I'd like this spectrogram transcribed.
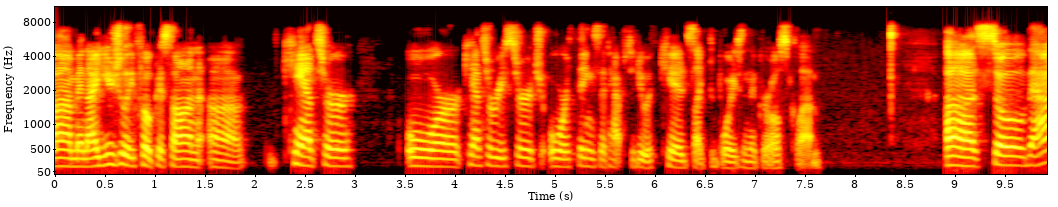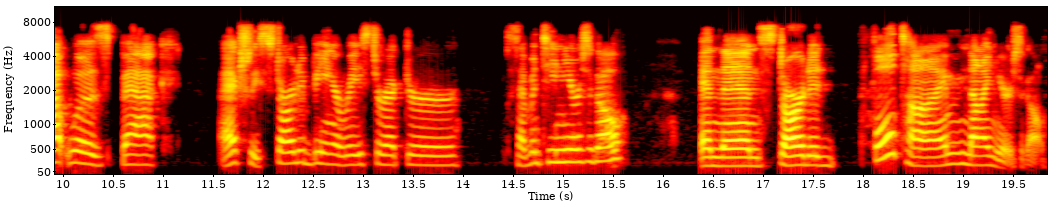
um, and I usually focus on uh, cancer or cancer research or things that have to do with kids, like the Boys and the Girls Club. Uh, so that was back. I actually started being a race director 17 years ago, and then started full time nine years ago.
